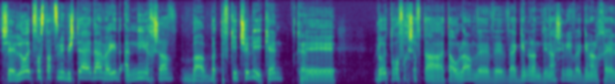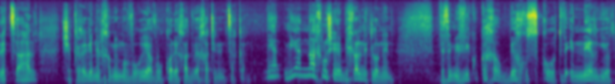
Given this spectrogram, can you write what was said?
שלא אתפוס את עצמי בשתי הידיים ואגיד, אני עכשיו ב- בתפקיד שלי, כן? כן. אה, לא אטרוף עכשיו את העולם ואגן על המדינה שלי ואגן על חיילי צה"ל שכרגע נלחמים עבורי, עבור כל אחד ואחד שנמצא כאן. מי, מי אנחנו שבכלל נתלונן? וזה מביא כל כך הרבה חוזקות ואנרגיות.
